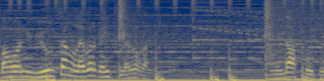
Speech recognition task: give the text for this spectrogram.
भावानी व्ह्यू चांगला आहे बरं का इथला बघा. मी दाखवतो.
